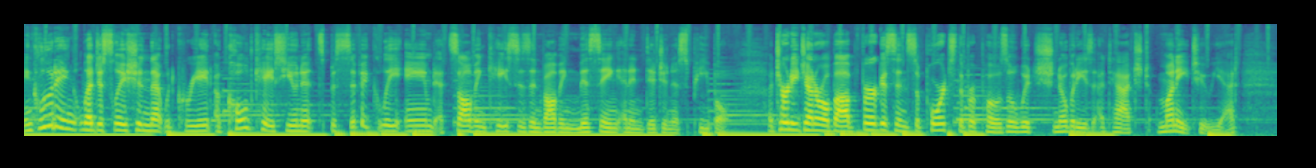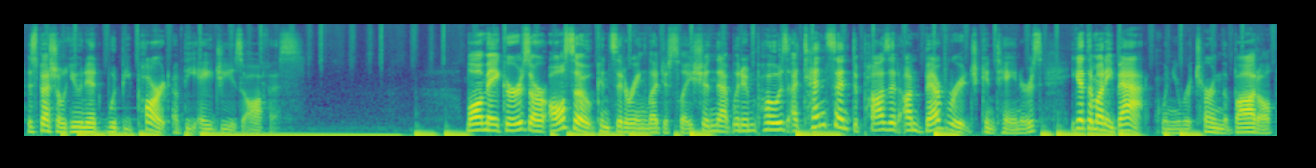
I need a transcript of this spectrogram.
including legislation that would create a cold case unit specifically aimed at solving cases involving missing and indigenous people. Attorney General Bob Ferguson supports the proposal, which nobody's attached money to yet. A special unit would be part of the AG's office. Lawmakers are also considering legislation that would impose a 10 cent deposit on beverage containers. You get the money back when you return the bottle.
